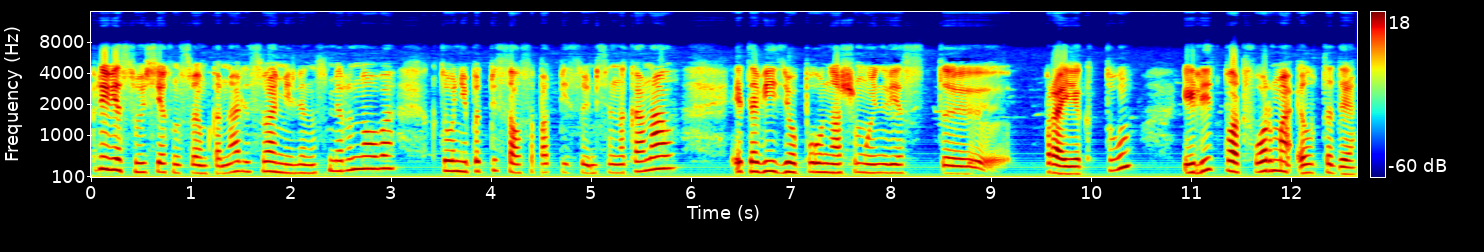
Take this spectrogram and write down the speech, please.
Приветствую всех на своем канале. С вами Елена Смирнова. Кто не подписался, подписываемся на канал. Это видео по нашему инвест-проекту Элит платформа ЛТД.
